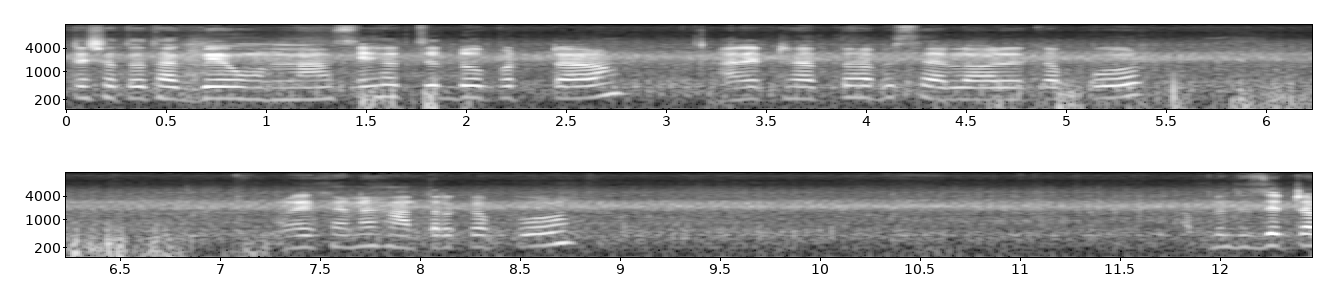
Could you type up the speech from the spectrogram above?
এটার সাথে থাকবে ওড়না। এই হচ্ছে দোপাট্টা, আর এটার হাতে হবে সালোয়ারের কাপড়। আর এখানে হাতার কাপড়। আপনাদের যেটা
